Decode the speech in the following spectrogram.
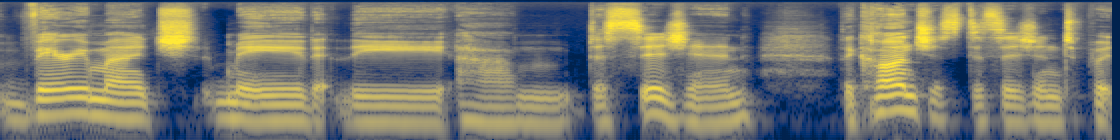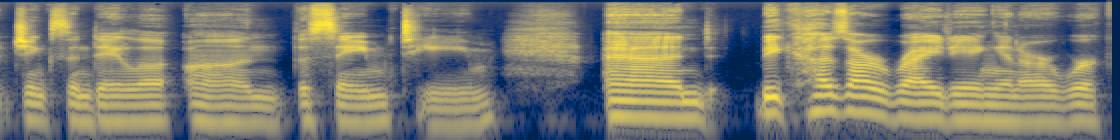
very much made the um, decision, the conscious decision to put Jinkx and DeLa on the same team. And because our writing and our work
